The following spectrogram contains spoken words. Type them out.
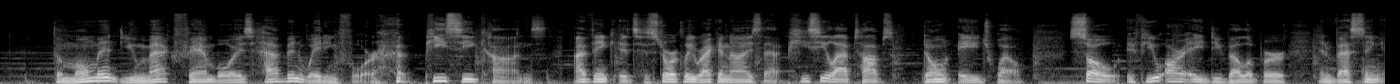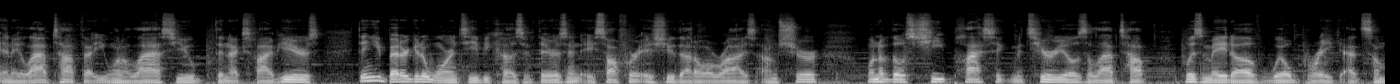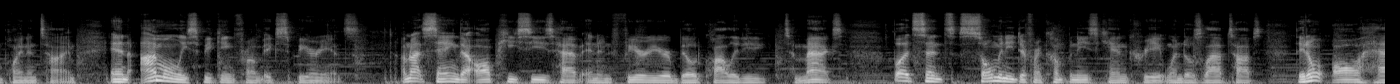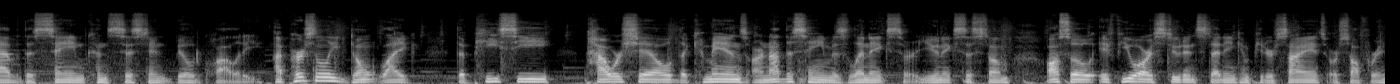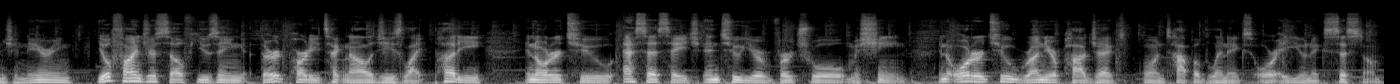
the moment you Mac fanboys have been waiting for, PC cons. I think it's historically recognized that PC laptops don't age well. So if you are a developer investing in a laptop that you want to last you the next five years, then you better get a warranty because if there isn't a software issue that'll arise, I'm sure one of those cheap plastic materials the laptop was made of will break at some point in time. And I'm only speaking from experience. I'm not saying that all PCs have an inferior build quality to Macs, but since so many different companies can create Windows laptops, they don't all have the same consistent build quality. I personally don't like the PC PowerShell, the commands are not the same as Linux or Unix system. Also, if you are a student studying computer science or software engineering, you'll find yourself using third-party technologies like PuTTY in order to SSH into your virtual machine in order to run your project on top of Linux or a Unix system.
